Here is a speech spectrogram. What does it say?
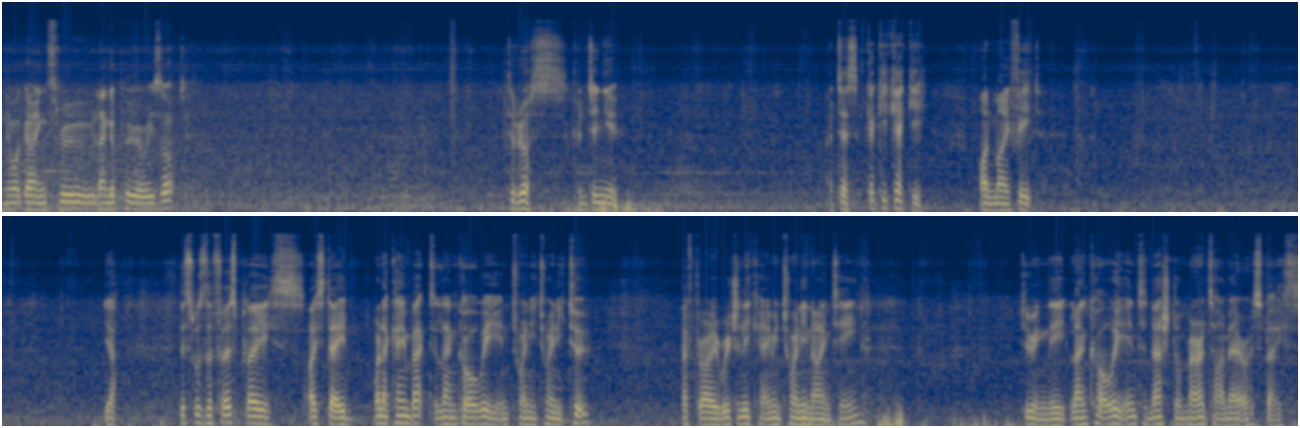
Now we're going through Langapura Resort. Terus, continue. Atas kaki-kaki on my feet. Yeah, this was the first place I stayed when I came back to Langkawi in 2022. After I originally came in 2019 during the Langkawi International Maritime Aerospace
